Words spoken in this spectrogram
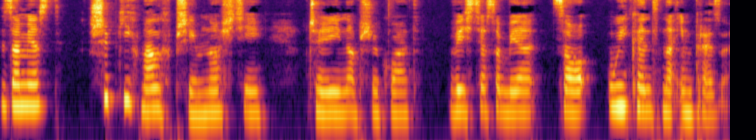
zamiast szybkich, małych przyjemności, czyli na przykład wyjścia sobie co weekend na imprezę.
